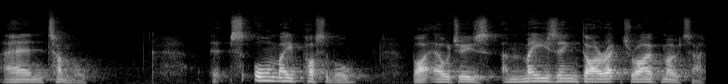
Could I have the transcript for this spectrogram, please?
and tumble. It's all made possible by LG's amazing direct drive motor,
